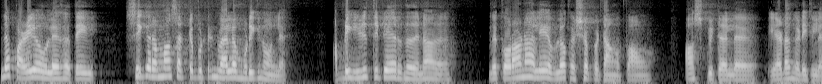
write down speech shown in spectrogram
இந்த பழைய உலகத்தை சீக்கிரமாக சட்டப்பட்டுன்னு வேலை முடிக்கணும்ல. அப்படி இழுத்துட்டே இருந்ததுன்னா இந்த கொரோனாலே எவ்வளோ கஷ்டப்பட்டாங்க பாவம். ஹாஸ்பிட்டலில் இடம் கிடைக்கல.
